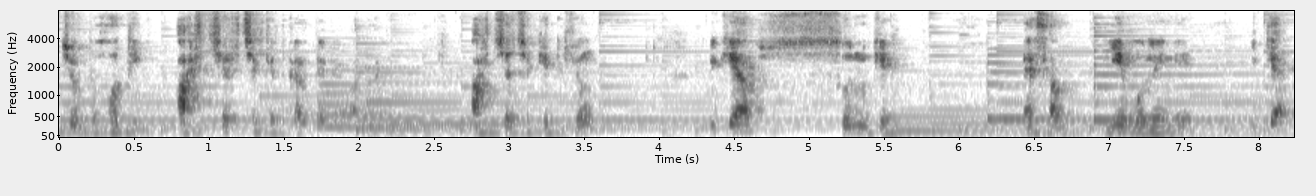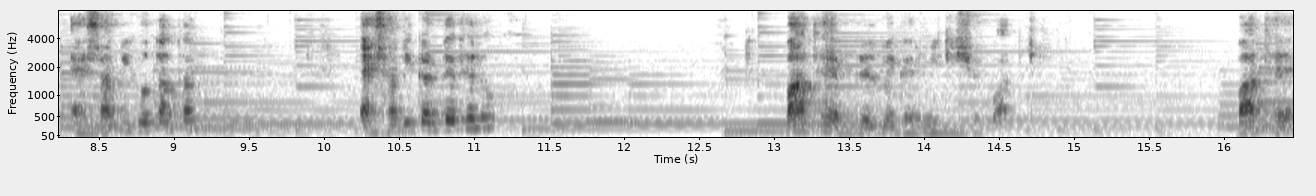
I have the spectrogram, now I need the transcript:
जो बहुत ही आश्चर्यचकित कर देने वाला है। आश्चर्यचकित क्यों? क्योंकि आप सुन के ऐसा ये बोलेंगे कि क्या ऐसा भी होता था? ऐसा भी करते थे लोग? बात है अप्रैल में गर्मी की शुरुआत की। बात है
